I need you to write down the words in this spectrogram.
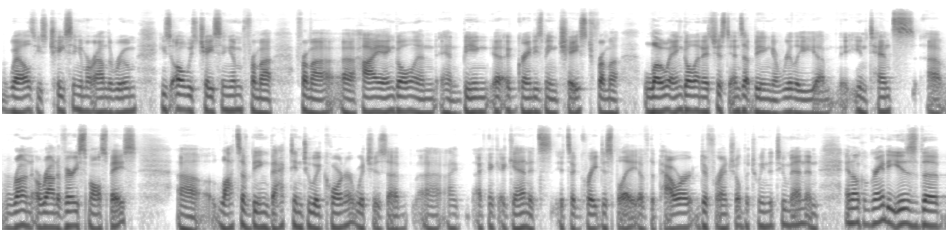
Welles, he's chasing him around the room. He's always chasing him from a from a, a high angle and and being uh, Grandi's being chased from a low angle, and it just ends up being a really um, intense uh, run around a very small space. Uh, lots of being backed into a corner, which is a uh, I I think again it's it's a great display of the power differential between the two men, and and Uncle Grandi is the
